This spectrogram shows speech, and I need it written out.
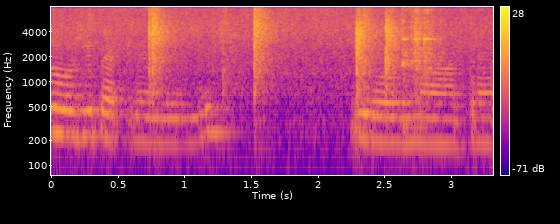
రోజు పెట్టలేండి ఈరోజు మాత్రం.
